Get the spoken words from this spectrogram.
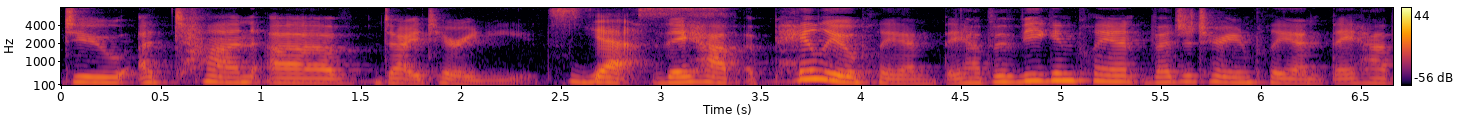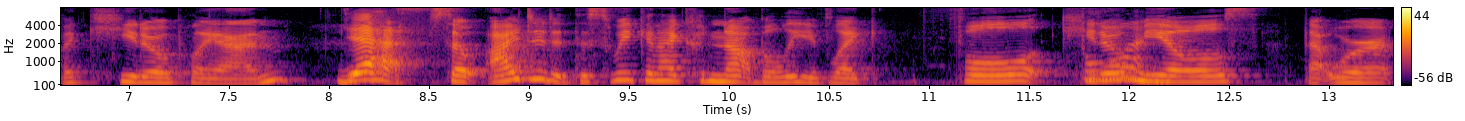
do a ton of dietary needs. Yes. They have a paleo plan, they have a vegan plan, vegetarian plan, they have a keto plan. Yes. So I did it this week and I could not believe like full keto Fun. meals, that were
